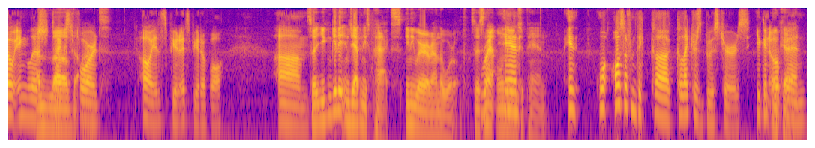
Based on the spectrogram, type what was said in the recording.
no I English love text for. art. Oh, it's beautiful. It's beautiful. Um, So you can get it in Japanese packs anywhere around the world. So it's Right, not only in and- Japan. in well, also from the uh, collector's boosters, you can Okay. open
